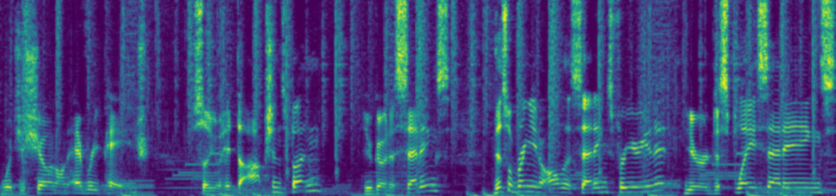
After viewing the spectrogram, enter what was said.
which is shown on every page. So you'll hit the options button, you go to settings. This will bring you to all the settings for your unit, your display settings,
